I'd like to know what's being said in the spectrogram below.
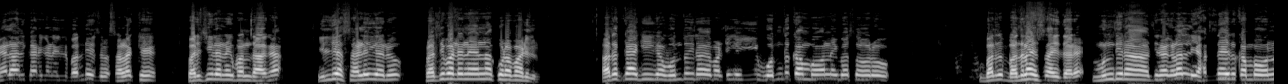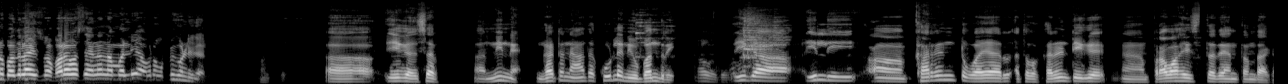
ಮೇಲಾಧಿಕಾರಿಗಳು ಇಲ್ಲಿ ಬಂದಿದ್ರು ಸ್ಥಳಕ್ಕೆ ಪರಿಶೀಲನೆಗೆ ಬಂದಾಗ ಇಲ್ಲಿಯ ಸ್ಥಳೀಯರು ಪ್ರತಿಭಟನೆಯನ್ನ ಕೂಡ ಮಾಡಿದ್ರು. ಅದಕ್ಕಾಗಿ ಈಗ ಒಂದು ದಿನದ ಮಟ್ಟಿಗೆ ಈ ಒಂದು ಕಂಬವನ್ನು ಇವತ್ತು ಅವರು ಬದ ಬದಲಾಯಿಸ್ತಾ ಇದ್ದಾರೆ. ಮುಂದಿನ ದಿನಗಳಲ್ಲಿ ಹದಿನೈದು ಕಂಬವನ್ನು ಬದಲಾಯಿಸುವ ಭರವಸೆಯನ್ನು ನಮ್ಮಲ್ಲಿ ಅವರು ಒಪ್ಪಿಕೊಂಡಿದ್ದಾರೆ. ಆ, ಈಗ ಸರ್ ನಿನ್ನೆ ಘಟನೆ ಆದ ಕೂಡಲೇ ನೀವು ಬಂದ್ರಿ. ಹೌದು. ಈಗ ಇಲ್ಲಿ ಕರೆಂಟ್ ವಯರ್ ಅಥವಾ ಕರೆಂಟಿಗೆ ಪ್ರವಾಹಿಸ್ತದೆ ಅಂತಂದಾಗ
